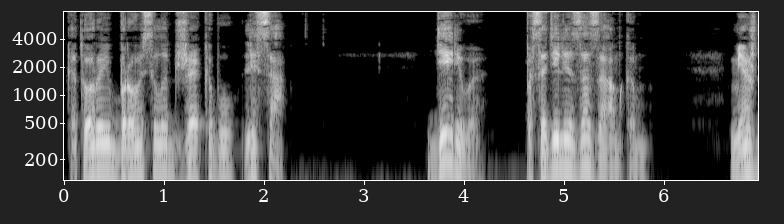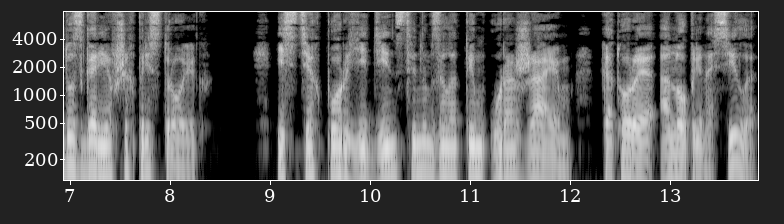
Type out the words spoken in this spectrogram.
который бросила Джекобу лиса. Дерево посадили за замком, между сгоревших пристроек, и с тех пор единственным золотым урожаем, которое оно приносило,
